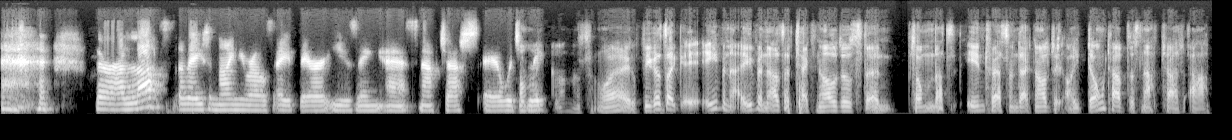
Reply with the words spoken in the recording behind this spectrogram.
there are lots of eight and nine year olds out there using uh, Snapchat. Uh, would you oh believe? Wow! Because like even even as a technologist and someone that's interested in technology, I don't have the Snapchat app.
